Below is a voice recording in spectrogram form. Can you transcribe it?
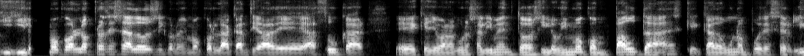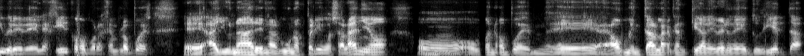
y, y, lo mismo con los procesados y con lo mismo con la cantidad de azúcar eh, que llevan algunos alimentos y lo mismo con pautas que cada uno puede ser libre de elegir, como por ejemplo, pues eh, ayunar en algunos periodos al año o, bueno, pues eh, aumentar la cantidad de verde de tu dieta.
